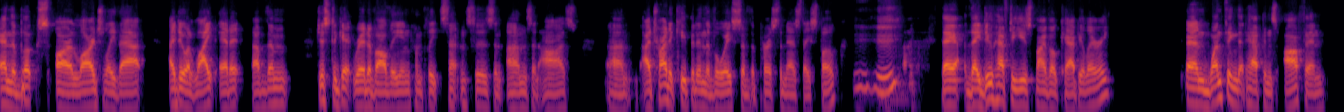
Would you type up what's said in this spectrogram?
And the books are largely that. I do a light edit of them just to get rid of all the incomplete sentences and ums and ahs. Um, I try to keep it in the voice of the person as they spoke. Mhm. They they do have to use my vocabulary. And one thing that happens often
